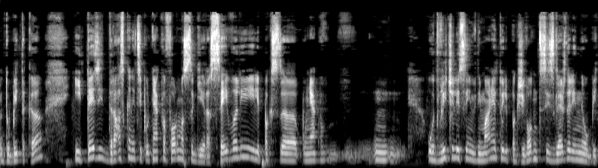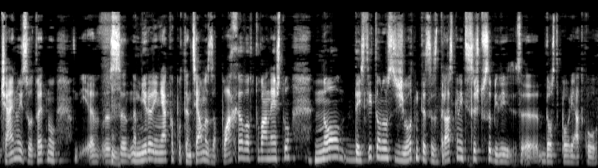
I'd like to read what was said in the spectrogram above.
добитъка и тези драсканици под някаква форма са ги разсейвали или пък са по някаква отвличали са им вниманието или пък животните са изглеждали необичайно и съответно са намирали някаква потенциална заплаха в това нещо, но действително животните с драсканици също са били доста по-рядко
